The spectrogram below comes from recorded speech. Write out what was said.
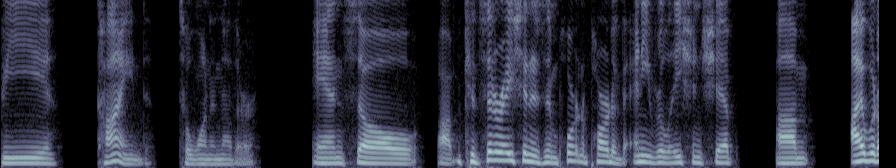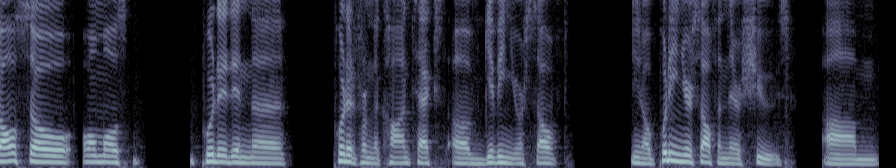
be kind to one another and so, uh, consideration is an important part of any relationship. Um, I would also almost put it in the put it from the context of giving yourself, you know, putting yourself in their shoes. Um,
